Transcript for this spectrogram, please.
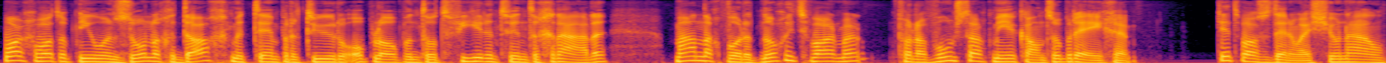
Morgen wordt opnieuw een zonnige dag met temperaturen oplopend tot 24 graden. Maandag wordt het nog iets warmer, vanaf woensdag meer kans op regen. Dit was het NOS Journaal.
